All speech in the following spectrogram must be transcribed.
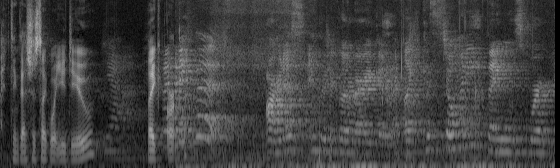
I think that's just like what you do. Yeah. Like I or, think that artists in particular are very good at like because so many things work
